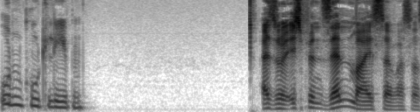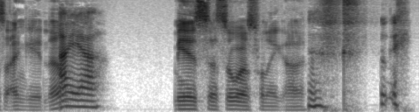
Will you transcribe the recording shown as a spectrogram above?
ungut leben. Also ich bin Zen-Meister, was das angeht, ne? Ah ja. Mir ist das sowas von egal.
